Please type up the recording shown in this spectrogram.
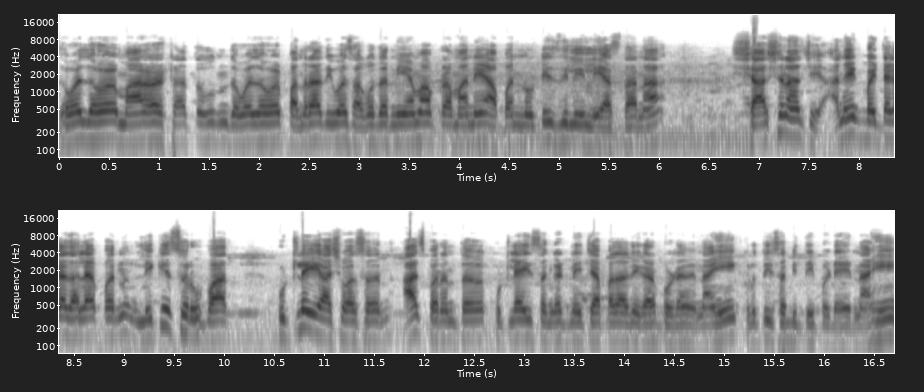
जवळजवळ महाराष्ट्रातून जवळजवळ पंधरा दिवस अगोदर नियमाप्रमाणे आपण नोटीस दिलेली असताना शासनाचे अनेक बैठका झाल्या पण लिखित स्वरूपात कुठलेही आश्वासन आजपर्यंत कुठल्याही संघटनेच्या पदाधिकाऱ्यापुढे नाही कृती समितीपुढे नाही.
